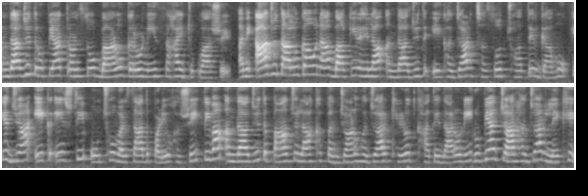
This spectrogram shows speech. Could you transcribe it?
અંદાજિત રૂપિયા ત્રણસો બાણું કરોડની સહાય ચૂકવાશે. અને આ જ તાલુકાઓના બાકી રહેલા અંદાજિત એક હજાર છસો છોતેર ગામો કે જ્યાં એક ઇંચથી ઓછો વરસાદ પડ્યો હશે, તેવા અંદાજિત પાંચ લાખ પંચાણું હજાર ખેડૂત ખાતેદારોને રૂપિયા ચાર હજાર લેખે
